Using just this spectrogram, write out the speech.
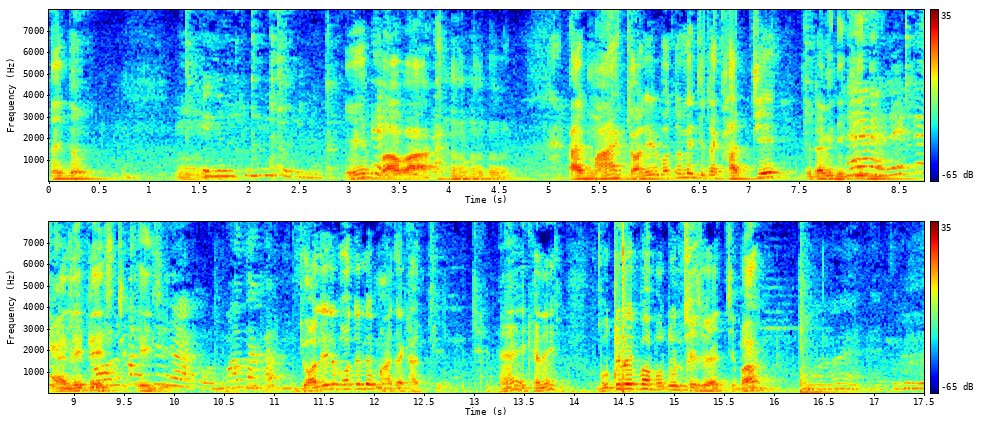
তাই তো? হুম। এই জন্য শুরুই করি না। এ বাবা। আর মা জলের বোতলে যেটা খাচ্ছে সেটা আমি দেখিয়ে দিই। হ্যাঁ লেটেস্ট এই যে। জলের বদলে মাজা খাচ্ছে। হ্যাঁ এখানে বোতলের পর বোতল শেষ হয়ে যাচ্ছে এতগুলো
